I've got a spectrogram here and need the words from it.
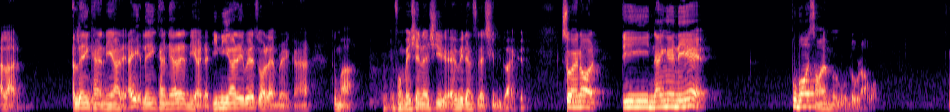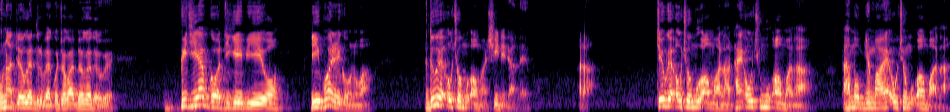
ဟလာအလိန်ခံနေရတယ်အဲ့အလိန်ခံနေရတဲ့နေရာတွေဒီနေရာတွေပဲဆိုတော့လေ American ကသူမှ information လည်းရှိတယ် evidence လည်းရှိပြီးသွားပြီဖြစ်တယ်ဆိုရင်တော့ဒီနိုင်ငံတွေရဲ့ပူပေါင်းဆောင်ရွက်မှုကိုလိုတာပေါ့ခုနပြောခဲ့သလိုပဲကိုကျော်ကပြောခဲ့သလိုပဲ BGF ကော DKBA ရောဒီအဖွဲ့တွေအကုန်လုံးက ဘသူရဲ့အုပ်ချုပ်မှုအောက်မှာရှိနေတာလဲပေါ့ဟလားတရုတ်ရဲ့အုပ်ချုပ်မှုအောက်မှာလားထိုင်းအုပ်ချုပ်မှုအောက်မှာလားဒါမှမဟုတ်မြန်မာရဲ့အုပ်ချုပ်မှုအောက်မှာလား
